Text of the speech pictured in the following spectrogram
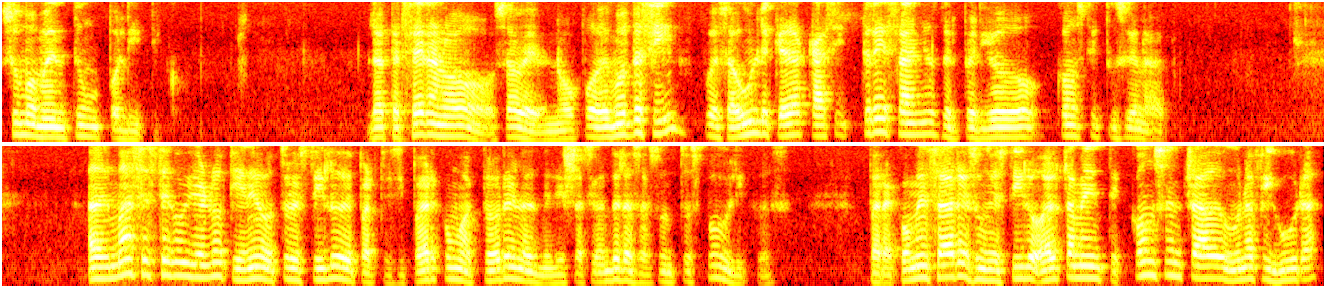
su momentum político. La tercera no sabe, no podemos decir, pues aún le queda casi tres años del periodo constitucional. Además, este gobierno tiene otro estilo de participar como actor en la administración de los asuntos públicos. Para comenzar, es un estilo altamente concentrado en una figura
